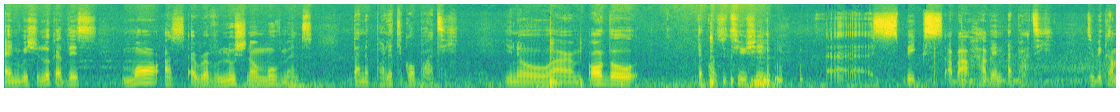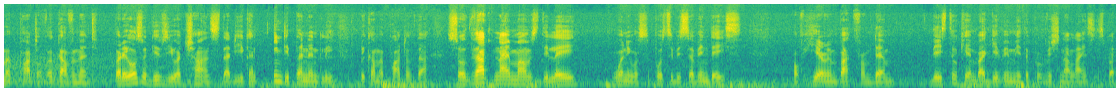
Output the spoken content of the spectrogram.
And we should look at this more as a revolutionary movement than a political party. You know, um, although the Constitution speaks about having a party to become a part of a government, but it also gives you a chance that you can independently become a part of that. So that nine months delay when it was supposed to be seven days of hearing back from them, they still came back giving me the provisional license. But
